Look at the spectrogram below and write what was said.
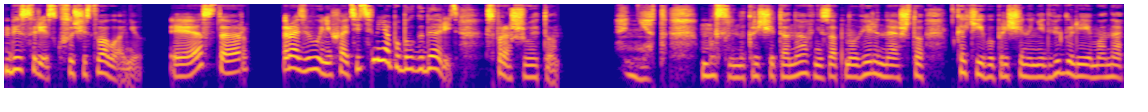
без средств к существованию. «Эстер, разве вы не хотите меня поблагодарить?» – спрашивает он. «Нет», — мысленно кричит она, внезапно уверенная, что какие бы причины ни двигали им, она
